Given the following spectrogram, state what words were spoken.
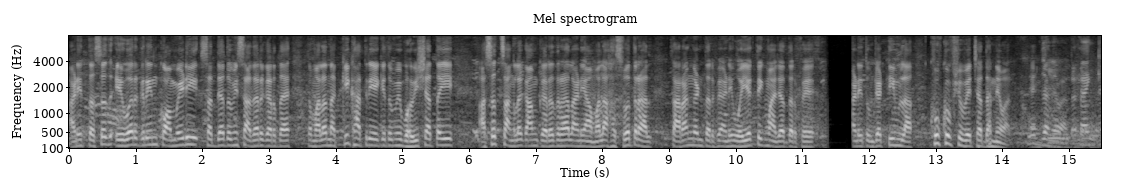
आणि तसंच एव्हरग्रीन कॉमेडी सध्या तुम्ही सादर करताय तर मला नक्की खात्री आहे की तुम्ही भविष्यातही असंच चांगलं काम करत राहाल आणि आम्हाला हसवत राहाल तारांगणतर्फे आणि वैयक्तिक माझ्यातर्फे आणि तुमच्या टीमला खूप खूप शुभेच्छा. धन्यवाद. खूप धन्यवाद. थँक्यू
